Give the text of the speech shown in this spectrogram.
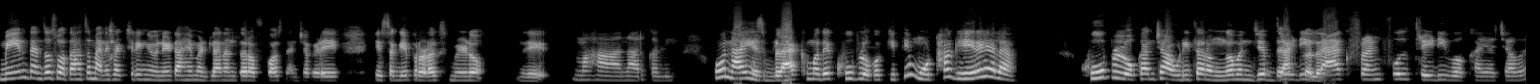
मेन त्यांचं स्वतःचं मॅन्युफॅक्चरिंग युनिट आहे म्हटल्यानंतर ऑफकोर्स त्यांच्याकडे हे सगळे प्रोडक्ट्स मिळणं म्हणजे महा अनारकली हो Heavy. ब्लॅकमध्ये खूप लोक किती मोठा घेर आहे याला. खूप लोकांच्या आवडीचा रंग म्हणजे black three colour back front full three D work आहे याच्यावर.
